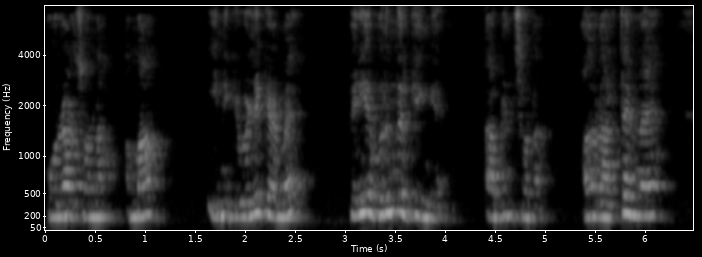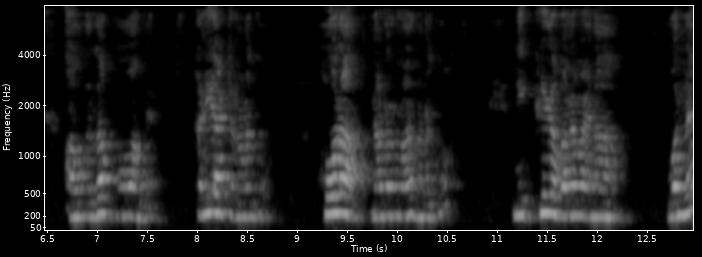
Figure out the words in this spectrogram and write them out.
ஒரு நாள் சொன்னான் அம்மா இன்னைக்கு வெள்ளிக்கிழமை பெரிய விருந்து இருக்கீங்க அப்படின்னு சொன்னான். அதோட அர்த்தம் என்ன? அவங்க தான் போவாங்க. களியாட்டம் நடக்கும். ஹோரா நடனம்லாம் நடக்கும். நீ கீழே வர வேணாம். உன்னை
